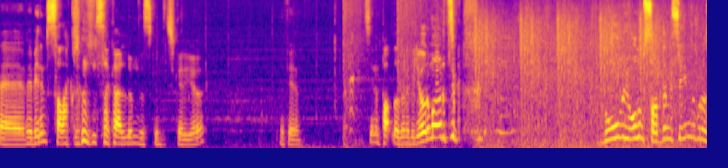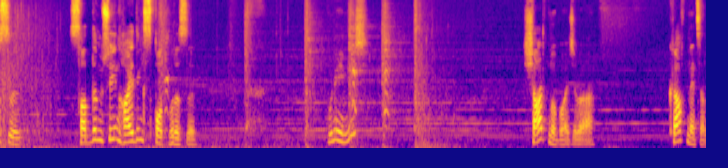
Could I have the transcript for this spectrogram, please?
Ee, ve benim salaklığım, sakarlığım da sıkıntı çıkarıyor. Efendim. Senin patladığını biliyorum artık. Ne oluyor oğlum? Saddam Hüseyin mi burası? Saddam Hüseyin hiding spot burası. Bu neymiş? Şart mı bu acaba? Craft metal.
